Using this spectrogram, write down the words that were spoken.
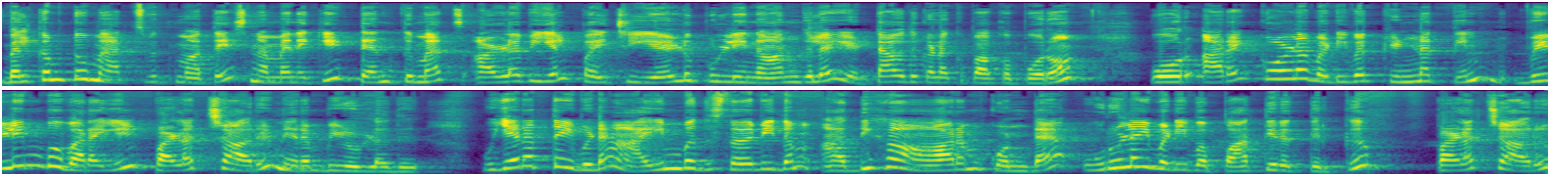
வெல்கம் டு மேத்ஸ் வித் மாத்தேஸ் நம்ம இன்னைக்கு டென்த் மேத்ஸ் அளவியல் பயிற்சி ஏழு புள்ளி நான்குல எட்டாவது கணக்கு பார்க்க போறோம். ஓர் அரைக்கோள வடிவ கிண்ணத்தின் விளிம்பு வரையில் பழச்சாறு நிரம்பியுள்ளது. உயரத்தை விட ஐம்பது சதவீதம் அதிக ஆரம் கொண்ட உருளை வடிவ பாத்திரத்திற்கு பழச்சாறு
